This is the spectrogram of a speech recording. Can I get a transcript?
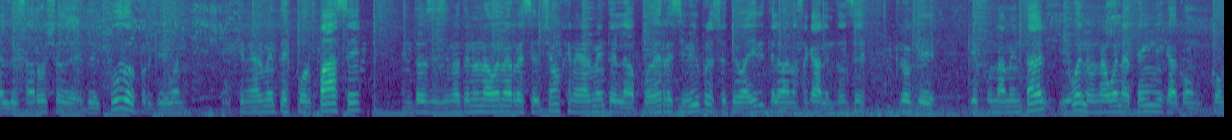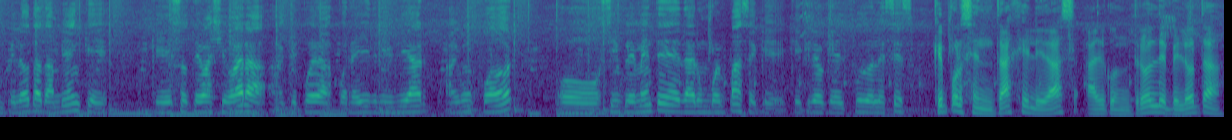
el desarrollo del fútbol, porque bueno, generalmente es por pase, entonces si no tenés una buena recepción, generalmente la podés recibir, pero se te va a ir y te la van a sacar. Entonces creo que, es fundamental. Y bueno, una buena técnica con, pelota también, que, eso te va a llevar a, que puedas por ahí driblear a algún jugador o simplemente dar un buen pase, que, creo que el fútbol es eso. ¿Qué porcentaje le das al control de pelota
